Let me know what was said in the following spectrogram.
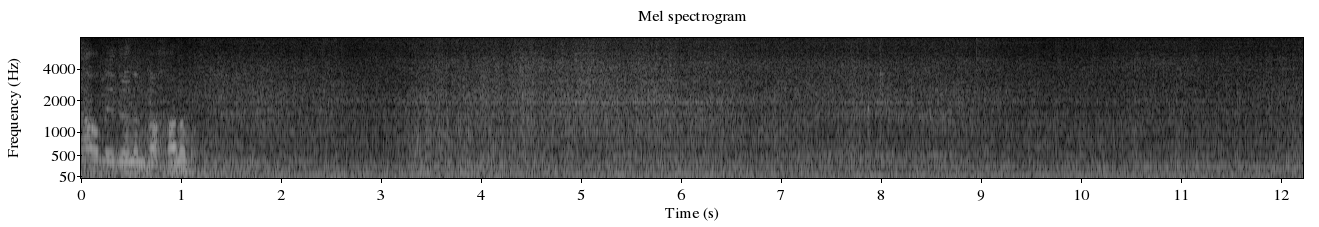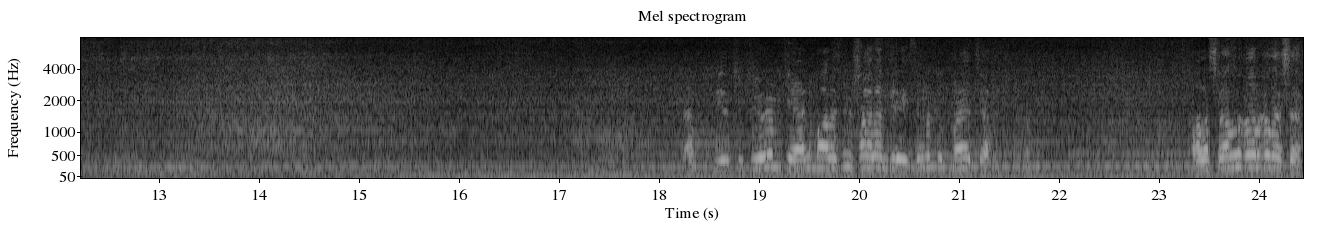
Devam edelim bakalım. Ben bir tutuyorum ki elim alışmış halen direksiyonu tutmaya çalışıyorum. Alışkanlık arkadaşlar.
